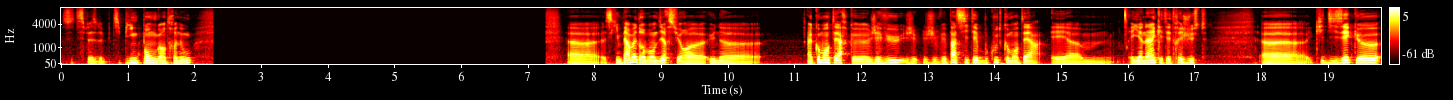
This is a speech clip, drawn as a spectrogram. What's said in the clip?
cette espèce de petit ping-pong entre nous. Euh, ce qui me permet de rebondir sur une, un commentaire que j'ai vu. Je ne vais pas citer beaucoup de commentaires. Et il y en a un qui était très juste. qui disait que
